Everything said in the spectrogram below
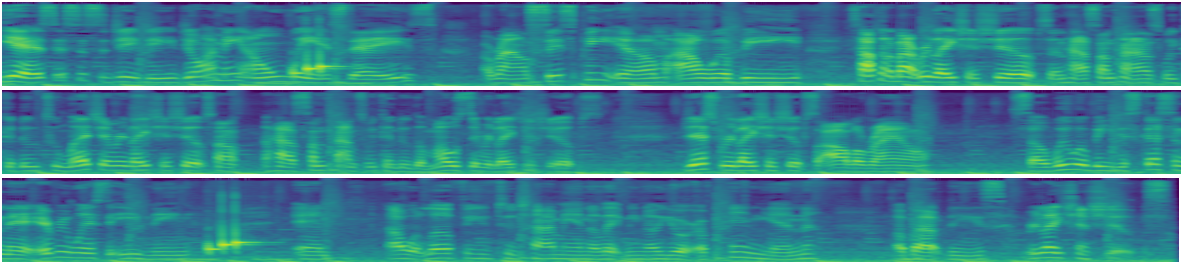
Yes, this is Gigi. Join me on Wednesdays around 6 p.m. I will be talking about relationships and how sometimes we could do too much in relationships, how, how sometimes we can do the most in relationships, just relationships all around. So we will be discussing that every Wednesday evening, and I would love for you to chime in and let me know your opinion about these relationships.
